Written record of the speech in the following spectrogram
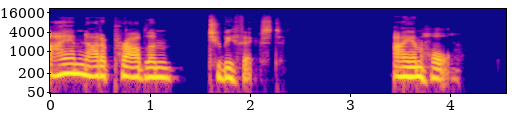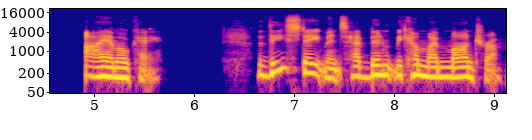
I am not a problem to be fixed. I am whole. I am okay. These statements have been become my mantra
